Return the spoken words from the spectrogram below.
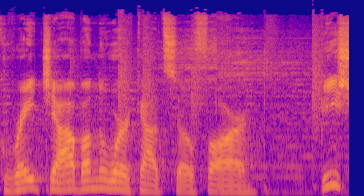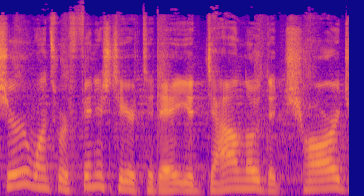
great job on the workout so far. Be sure once we're finished here today, you download the Charge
